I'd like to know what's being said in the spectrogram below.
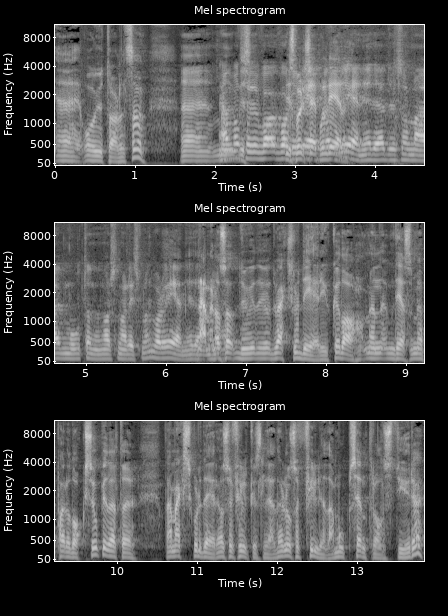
eh, og uttalelser. Eh, men Ja, men, hvis- altså, var, var, hvis du man ser var du enig i det, du som er mot denne nasjonalismen? Var du enig i det? Nei, men altså, du, du, du ekskluderer jo ikke, da. Men det som er paradokset oppi dette, de ekskluderer altså fylkeslederen, og så fyller de opp sentralstyret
